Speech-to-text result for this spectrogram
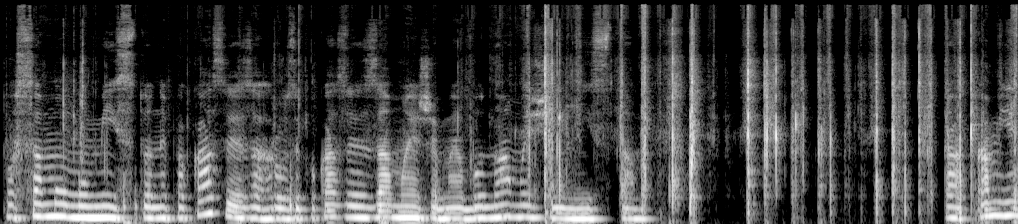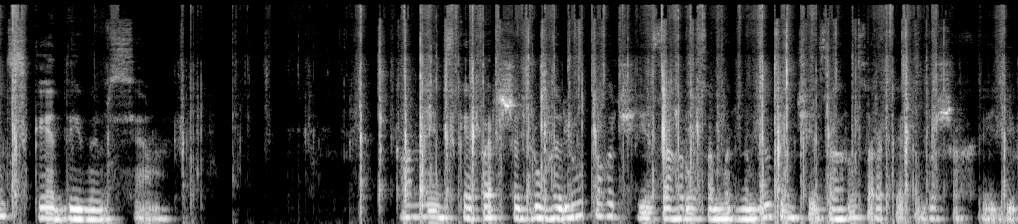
По самому місту не показує загрози, показує за межами або на межі міста. Так, Кам'янське дивимося. Кам'янське 1-2 лютого, чи є загроза мирним людям, чи є загроза ракета до шахедів.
